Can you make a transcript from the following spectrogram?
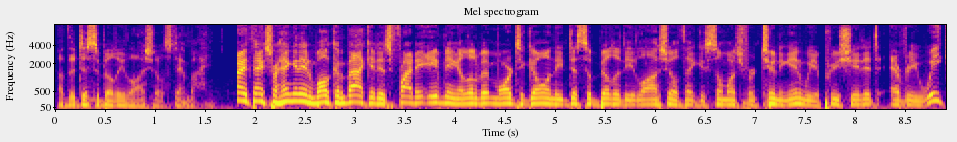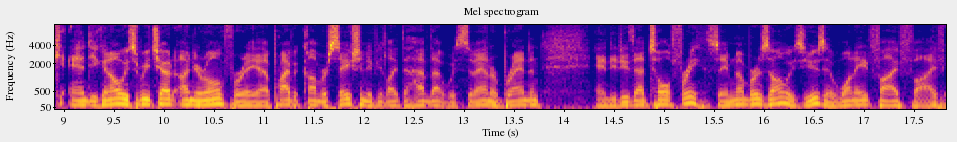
of the Disability Law Show. Stand by. All right, thanks for hanging in. Welcome back. It is Friday evening, a little bit more to go on the Disability Law Show. Thank you so much for tuning in. We appreciate it every week, and you can always reach out on your own for a uh, private conversation if you'd like to have that with Sivan or Brandon, and you do that toll free. Same number as always. Use it 1 855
